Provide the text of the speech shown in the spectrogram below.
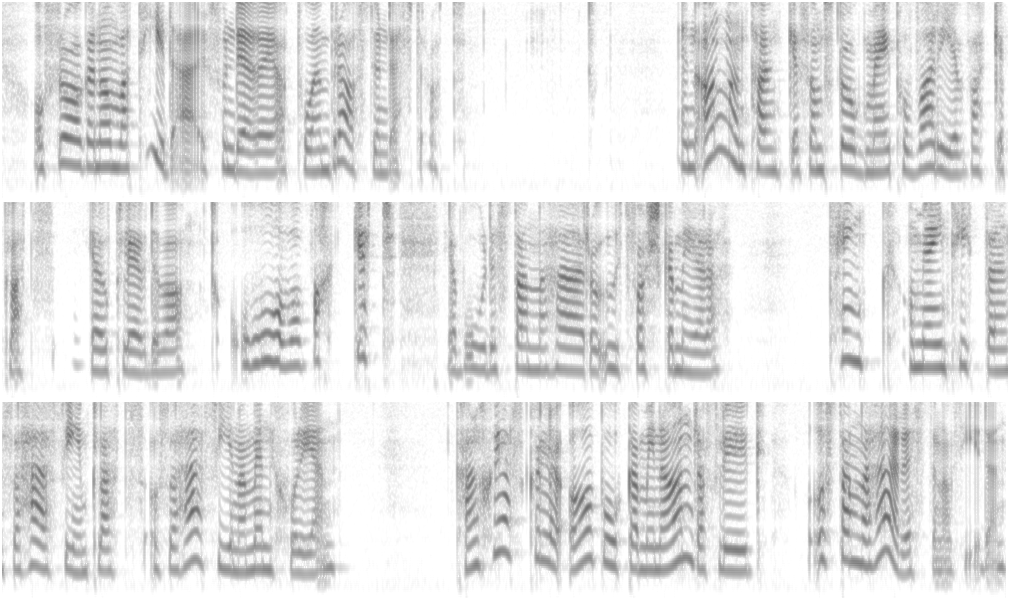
Och frågan om vad tid är funderar jag på en bra stund efteråt. En annan tanke som slog mig på varje vacker plats jag upplevde var Åh, vad vackert! Jag borde stanna här och utforska mera. Tänk om jag inte hittar en så här fin plats och så här fina människor igen. Kanske jag skulle avboka mina andra flyg och stanna här resten av tiden.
